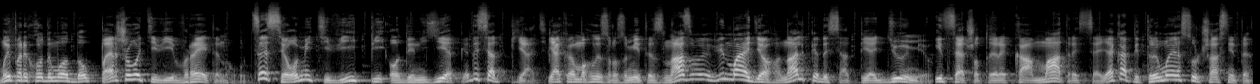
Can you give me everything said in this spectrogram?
ми переходимо до першого TV в рейтингу. Це Xiaomi TV P1E 55. Як ви могли зрозуміти з назви, він має діагональ 55 дюймів, і це 4К матриця, яка підтримує сучасні технології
